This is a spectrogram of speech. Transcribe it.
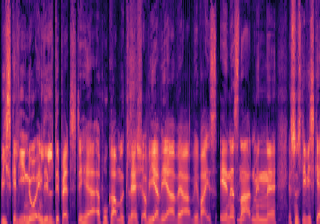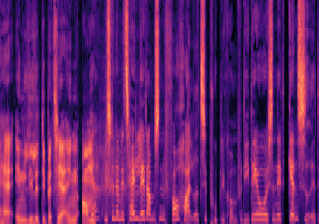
Vi skal lige nå en lille debat. Det her er programmet Clash, og vi er ved at være ved vejs ende snart, mm. men øh, jeg synes lige, vi skal have en lille debattering om... ja, vi skal nemlig tale lidt om sådan forholdet til publikum, fordi det er jo sådan et gensidigt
